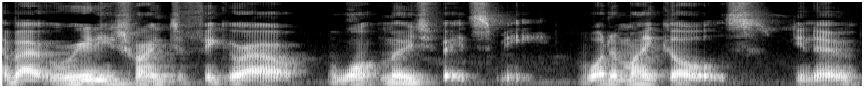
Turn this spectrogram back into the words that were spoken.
about really trying to figure out what motivates me. What are my goals? You know,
